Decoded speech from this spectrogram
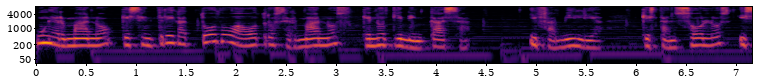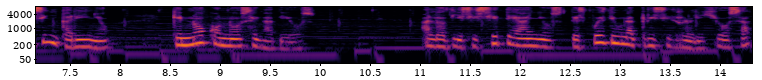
un hermano que se entrega todo a otros hermanos que no tienen casa y familia, que están solos y sin cariño, que no conocen a Dios. A los 17 años, después de una crisis religiosa,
